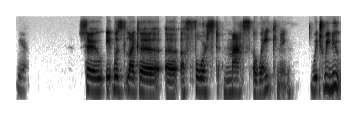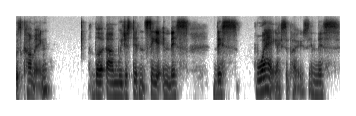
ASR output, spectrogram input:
Yeah. So it was like a, a, a forced mass awakening, which we knew was coming, but um, we just didn't see it in this this way, I suppose, in this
